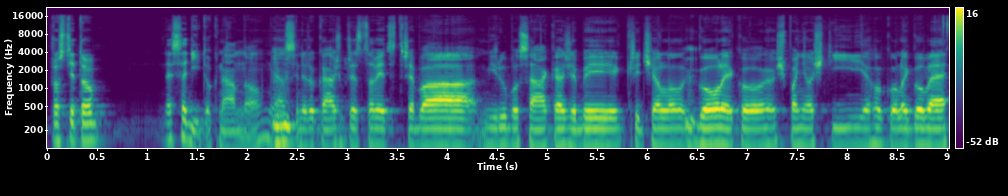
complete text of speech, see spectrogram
prostě to nesedí to k nám, no. Já mm-hmm. si nedokážu představit třeba Míru Bosáka, že by křičel mm. gól jako španělští jeho kolegové.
